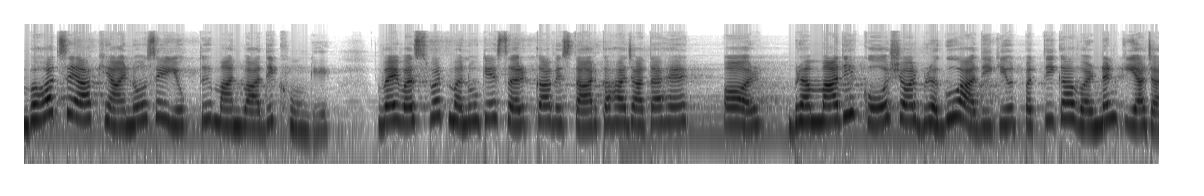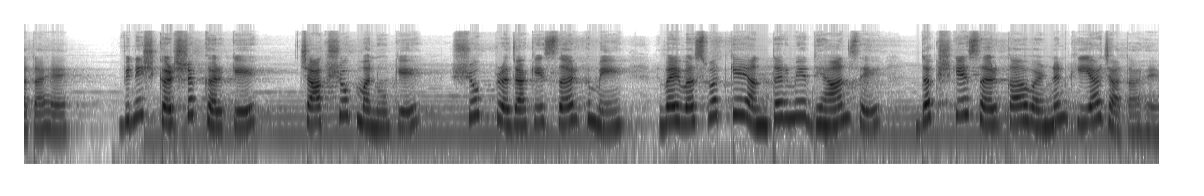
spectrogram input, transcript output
बहुत से आख्यानों से युक्त मानवादिक होंगे। वैवस्वत मनु के सर्ग का विस्तार कहा जाता है और ब्रह्मादि कोश और भृगु आदि की उत्पत्ति का वर्णन किया जाता है। विनिष्कर्षक करके चाक्षुप मनु के शुभ प्रजा के सर्ग में वैवस्वत के अंतर में ध्यान से दक्ष के सर्ग का वर्णन किया जाता है।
